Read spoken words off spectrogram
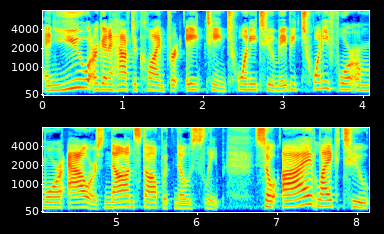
and you are going to have to climb for 18, 22, maybe 24 or more hours nonstop with no sleep. So, I like to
